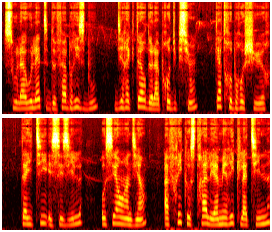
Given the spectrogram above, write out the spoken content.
Sous la houlette de Fabrice Bou, directeur de la production, quatre brochures, Tahiti et ses îles, Océan Indien, Afrique australe et Amérique latine,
